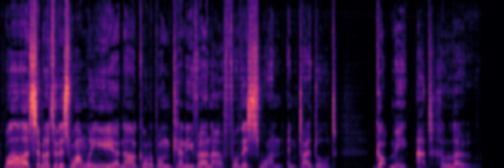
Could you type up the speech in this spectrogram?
Well, uh, similar to this one, we uh, now call upon Kenny Werner for this one entitled Got Me at Hello.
